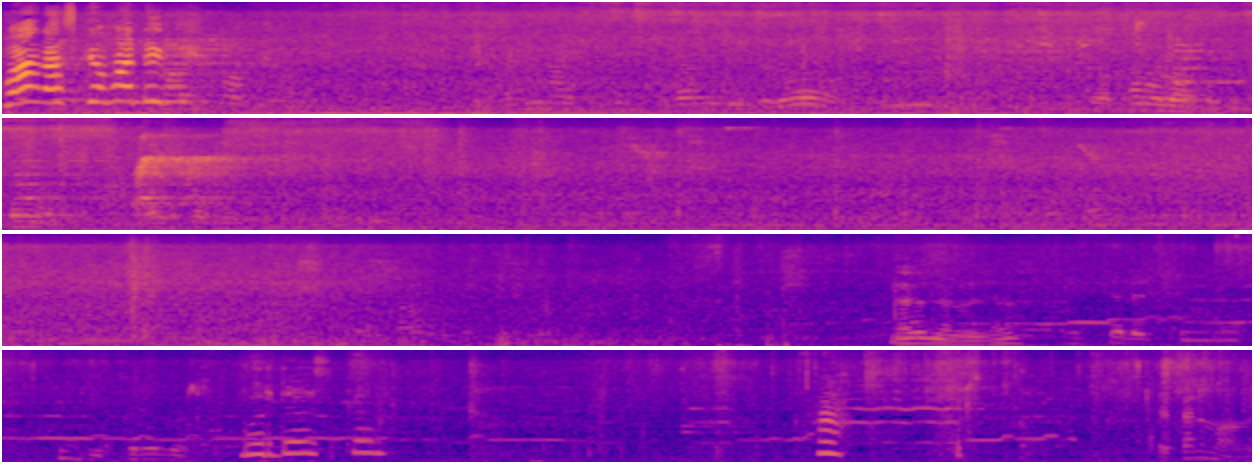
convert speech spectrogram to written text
Juan, haz que más de... Nereden hocam? Burada aşkım. Efendim abi?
